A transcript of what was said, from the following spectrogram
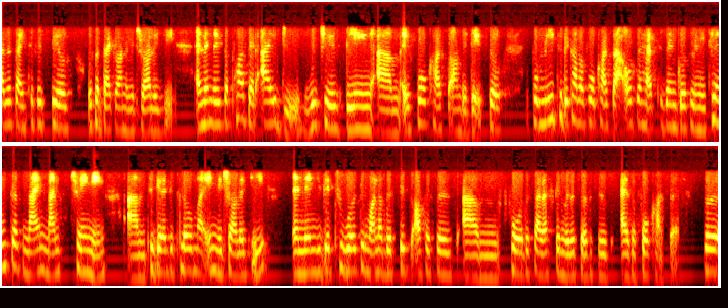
other scientific fields with a background in meteorology. And then there's the part that I do, which is being um, a forecaster on the day. So for me to become a forecaster, I also have to then go through an intensive nine months training um, to get a diploma in meteorology. And then you get to work in one of the six offices um, for the South African Weather Services as a forecaster. So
